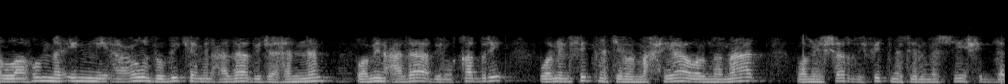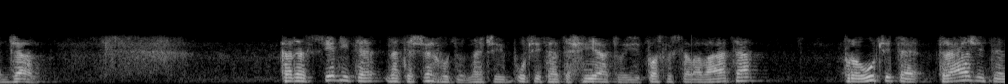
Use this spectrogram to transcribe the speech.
اللهم إني أعوذ بك من عذاب جهنم ومن عذاب القبر ومن فتنة المحيا والممات ومن شر فتنة المسيح الدجال kada sjedite na tešehudu, znači učite tešijatu i posle salavata, proučite, tražite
